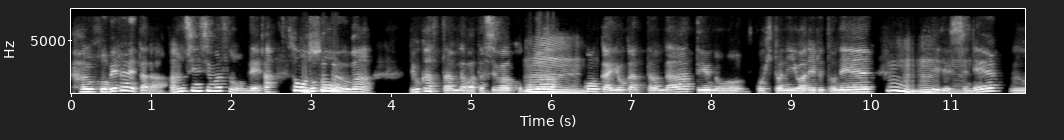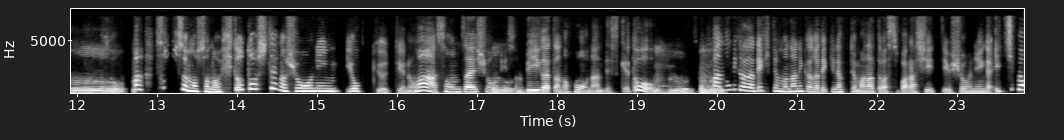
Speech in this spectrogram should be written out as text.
は褒められたら安心しますもんね。あ、そうこの部そう。分は良かったんだ。私はここがうん。今回良かったんだっていうのをこう人に言われるとね、うん、うん。いいですしね。うん。そう。まあ、そもそもその人としての承認欲求っていうのは存在承認、うんその B 型の方なんですけど、うん。うん。まあ何かができても何かができなくてもあなたは素晴らしいっていう承認が一番、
